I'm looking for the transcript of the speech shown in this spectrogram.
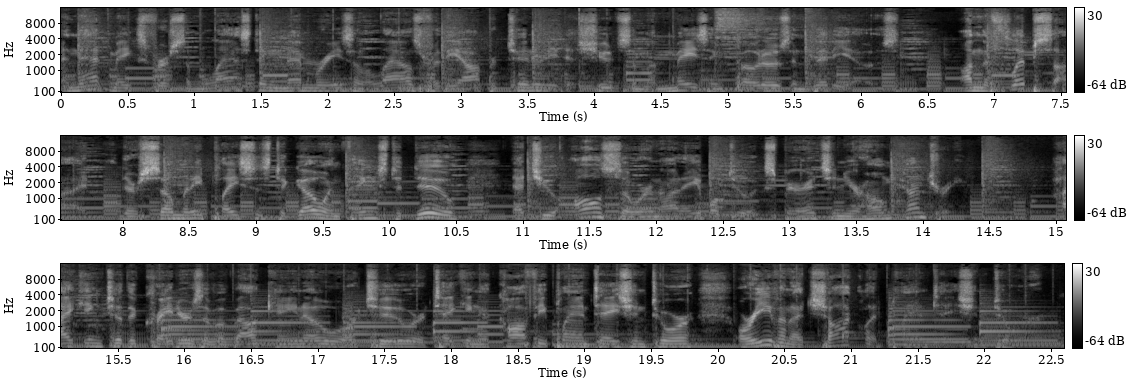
and that makes for some lasting memories and allows for the opportunity to shoot some amazing photos and videos. On the flip side, there's so many places to go and things to do that you also are not able to experience in your home country. Hiking to the craters of a volcano or two, or taking a coffee plantation tour, or even a chocolate plantation tour,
